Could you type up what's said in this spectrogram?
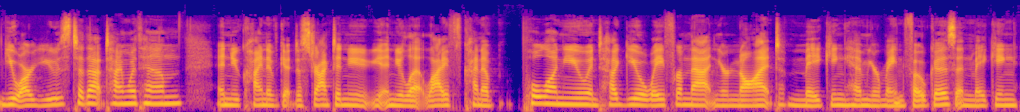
you are used to that time with him and you kind of get distracted and you and you let life kind of pull on you and tug you away from that and you're not making him your main focus and making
